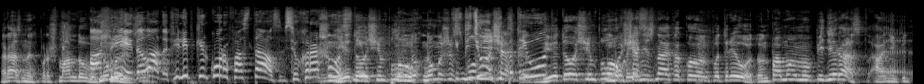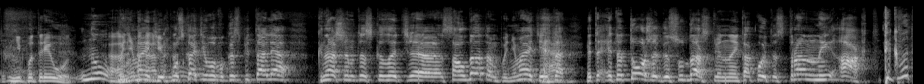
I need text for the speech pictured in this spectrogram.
разных прошмандовых. Андрей, улиц. да ладно, Филипп Киркоров остался, все хорошо И с это ним. очень Ну, плохо. но мы же Ведь вспомнили он же сейчас- патриот. И это очень плохо. Мы Я щас- не знаю, какой он патриот. Он, по-моему, педераст, а не, не патриот. Ну, понимаете, и пускать его в госпиталя к нашим, так сказать, э, солдатам, понимаете, это, это, это тоже государственный какой-то странный акт. Так вот,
